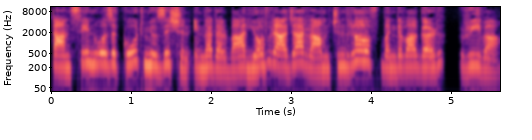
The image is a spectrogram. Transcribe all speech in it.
Tansen was a court musician in the Darbar of Raja Ramchandra of Bandhavgarh, Rewa.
